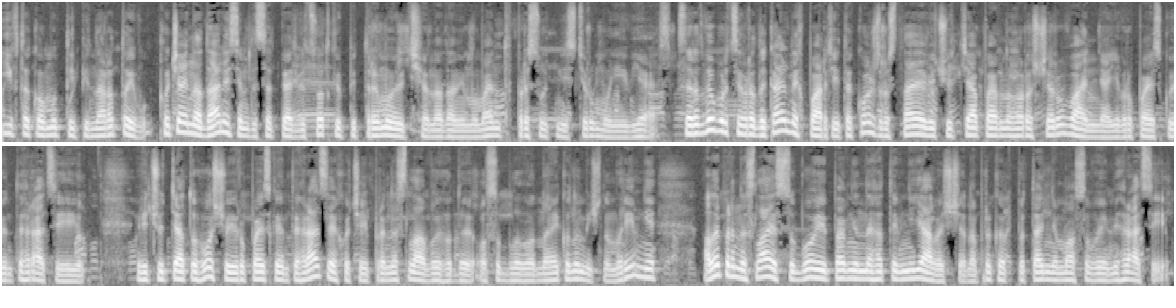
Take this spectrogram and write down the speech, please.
і в такому типі наративу. Хоча й надалі 75% підтримують на даний момент присутність Румунії в ЄС. Серед виборців радикальних партій також зростає відчуття певного розчарування європейською інтеграцією, відчуття того, що європейська інтеграція, хоча й принесла вигоди, особливо на економічному рівні, але принесла із собою певні негативні явища, наприклад, питання масової міграції,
